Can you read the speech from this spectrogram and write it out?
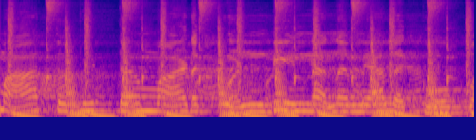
ಮಾತು ಬಿಟ್ಟ ಮಾಡ್ಕೊಂಡಿ ನನ್ನ ಮ್ಯಾಲ ಕೋಪ.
